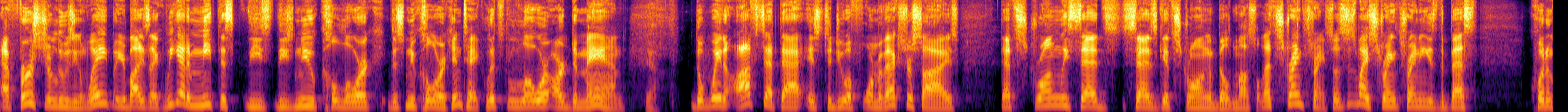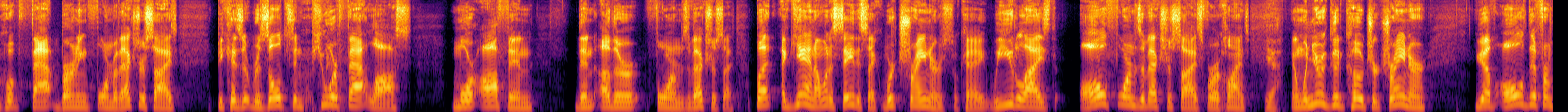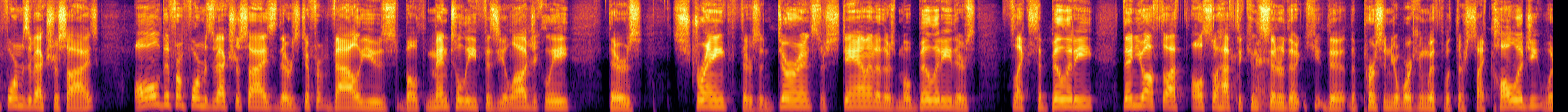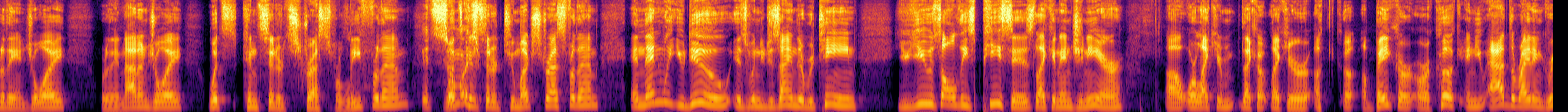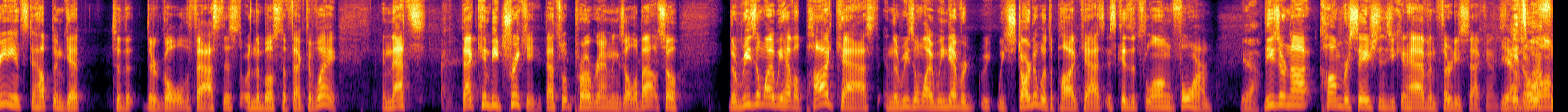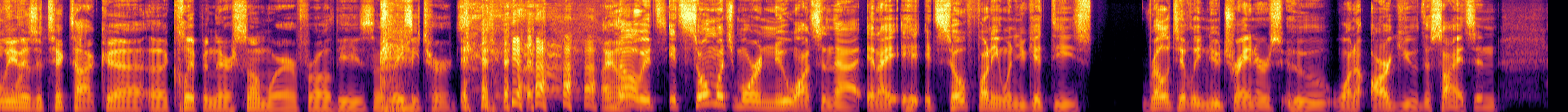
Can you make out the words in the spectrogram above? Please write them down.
at first you're losing weight, but your body's like, we got to meet this these these new caloric this new caloric intake. Let's lower our demand. Yeah. The way to offset that is to do a form of exercise that strongly says says get strong and build muscle. That's strength training. So this is why strength training is the best quote unquote fat burning form of exercise because it results in pure fat loss more often than other forms of exercise. But again, I want to say this like we're trainers, okay? We utilized all forms of exercise for our clients. Yeah. And when you're a good coach or trainer, you have all different forms of exercise, all different forms of exercise. There's different values, both mentally, physiologically. There's strength, there's endurance, there's stamina, there's mobility, there's flexibility. Then you also have, also have to consider the, the the person you're working with with their psychology. What do they enjoy? What do they not enjoy? What's considered stress relief for them? It's so What's much- considered too much stress for them? And then what you do is when you design the routine, you use all these pieces like an engineer uh, or like you're like a, like you're a, a baker or a cook, and you add the right ingredients to help them get to the, their goal the fastest or in the most effective way. And that's that can be tricky. That's what programming is all about. So the reason why we have a podcast and the reason why we never we- we started with the podcast is because it's long form. Yeah. These are not conversations you can have in 30 seconds. Yeah, These are long hopefully there's a TikTok uh, uh, clip in there somewhere for all these uh, lazy turds. I hope. No, it's it's so much more nuanced than that, and I it- it's so funny when you get these relatively new trainers who want to argue the science and.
